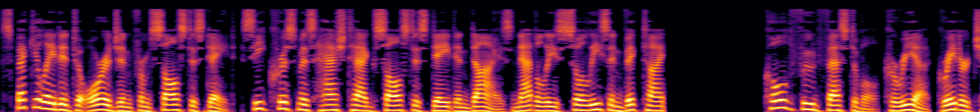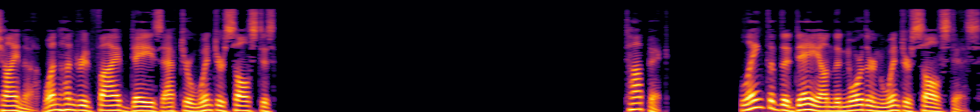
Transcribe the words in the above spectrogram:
Speculated to origin from solstice date, see Christmas hashtag solstice date and dies Natalis Solis Invicti Cold Food Festival Korea, Greater China 105 days after winter solstice Topic. Length of the day on the northern winter solstice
